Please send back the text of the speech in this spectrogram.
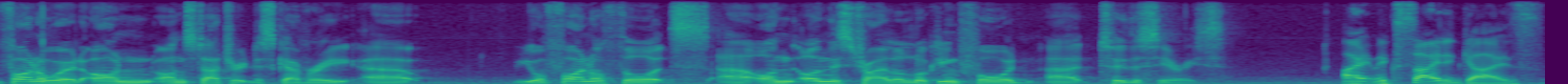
final word on, on Star Trek Discovery. Uh, your final thoughts uh, on on this trailer. Looking forward uh, to the series. I am excited, guys.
